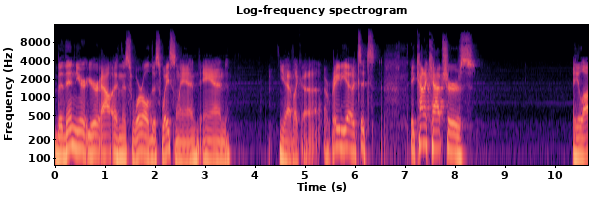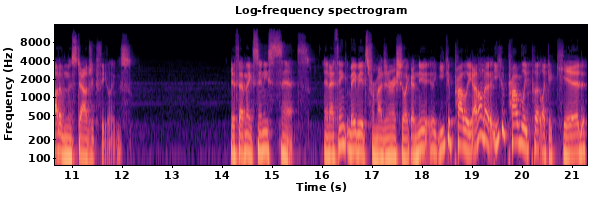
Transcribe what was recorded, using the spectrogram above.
but then you're you're out in this world, this wasteland, and you have like a, a radio. It's it's it kind of captures a lot of nostalgic feelings. If that makes any sense. And I think maybe it's for my generation. Like a new, you could probably, I don't know, you could probably put like a kid,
